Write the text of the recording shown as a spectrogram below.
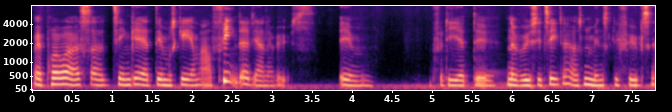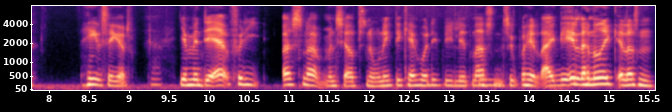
Og jeg prøver også at tænke, at det måske er meget fint, at jeg er nervøs. Øhm, fordi at øh, nervøsitet er også en menneskelig følelse. Helt sikkert. Ja. Jamen, det er fordi, også når man ser op til nogen, ikke? det kan hurtigt blive lidt når sådan superheltagtigt eller andet, ikke? Eller sådan,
